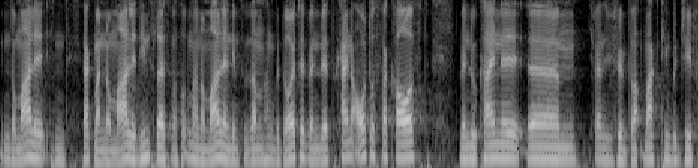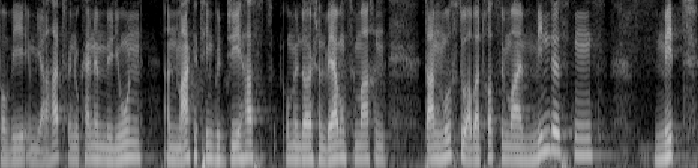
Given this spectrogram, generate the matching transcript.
normale, ich sag mal normale Dienstleistung, was auch immer normal in dem Zusammenhang bedeutet, wenn du jetzt keine Autos verkaufst, wenn du keine, ähm, ich weiß nicht, wie viel Marketingbudget VW im Jahr hat, wenn du keine Millionen an Marketingbudget hast, um in Deutschland Werbung zu machen, dann musst du aber trotzdem mal mindestens mit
